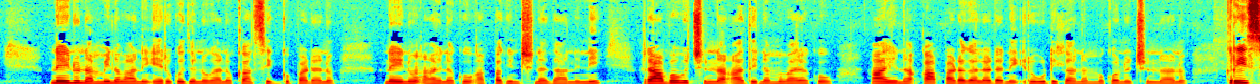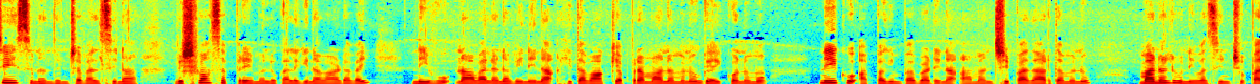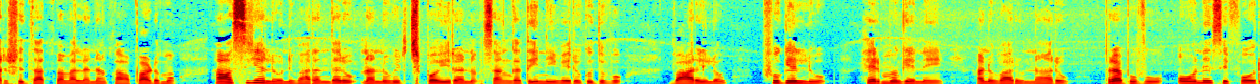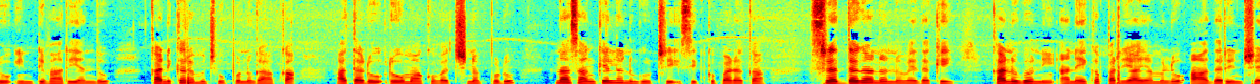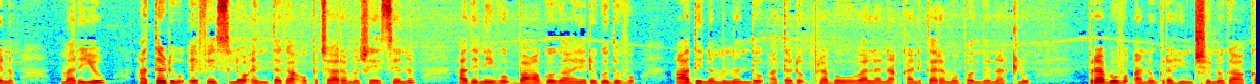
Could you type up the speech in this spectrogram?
నేను నమ్మిన వాని ఎరుగుదును గనుక సిగ్గుపడను. నేను ఆయనకు అప్పగించిన దానిని రాబోవుచున్న ఆ దినము వరకు ఆయన కాపాడగలడని రూఢిగా నమ్ముకొనుచున్నాను. క్రీస్తునందుంచవలసిన విశ్వాస ప్రేమలు కలిగిన వాడవై నీవు నా వలన వినిన హితవాక్య ప్రమాణమును గైకొనుము. నీకు అప్పగింపబడిన ఆ మంచి పదార్థమును మనలో నివసించు పరిశుద్ధాత్మ వలన కాపాడుము. ఆసియాలోని వారందరూ నన్ను విడిచిపోయిరను సంగతి నీవెరుగుదువు. వారిలో ఫుగెల్లు హెర్మోగెనే అనువారున్నారు ప్రభువు ఓనెసిఫోరు ఇంటివారి యందు కనికరము చూపునుగాక అతడు రోమాకు వచ్చినప్పుడు నా సంఖ్యలను గూర్చి సిగ్గుపడక శ్రద్ధగా నన్ను వెదకి కనుగొని అనేక పర్యాయములు ఆదరించెను. మరియు అతడు ఎఫెస్లో ఎంతగా ఉపచారము చేసెను అది నీవు బాగుగా ఎరుగుదువు. ఆ దినమునందు అతడు ప్రభువు వలన కనికరము పొందునట్లు ప్రభువు అనుగ్రహించునుగాక.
